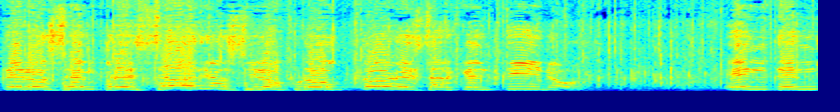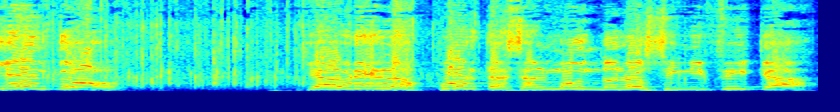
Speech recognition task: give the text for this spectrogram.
de los empresarios y los productores argentinos. Entendiendo que abrir las puertas al mundo no significa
